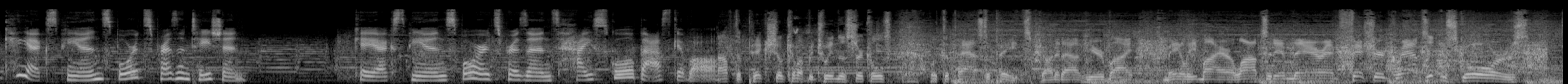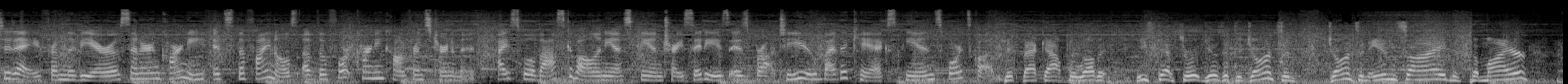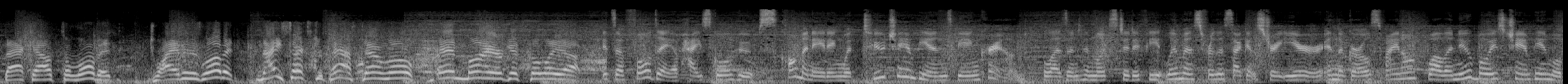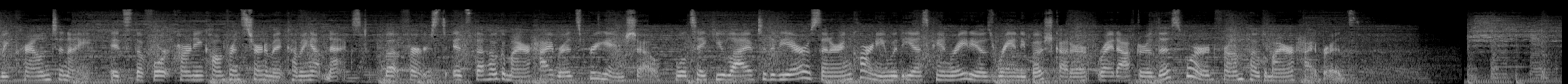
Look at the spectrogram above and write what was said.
KXPN Sports Presentation. KXPN Sports presents high school basketball. Off the pick, she'll come up between the circles with the pass to Pates. Got it out here by Maylee Meyer. Lobs it in there, and Fisher grabs it and scores. Today, from the Viaero Center in Kearney, it's the finals of the Fort Kearney Conference Tournament. High school basketball on ESPN Tri Cities is brought to you by the KXPN Sports Club. Kick back out for Lovett. He steps through it, gives it to Johnson. Johnson inside to Meyer. Back out to Lovett. Driving is Lovett. Nice extra pass down low, and Meyer gets the layup. It's a full day of high school hoops, culminating with two champions being crowned. Pleasanton looks to defeat Loomis for the second straight year in the girls' final, while a new boys' champion will be crowned tonight. It's the Fort Kearney Conference Tournament coming up next. But first, it's the Hoegemeyer Hybrids pregame show. We'll take you live to the Viaero Center in Kearney with ESPN Radio's Randy Bushcutter right after this word from Hoegemeyer Hybrids.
